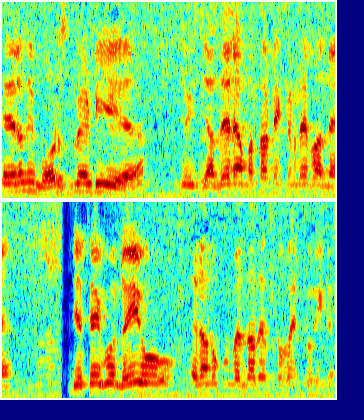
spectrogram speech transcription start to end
ਇਹਨਾਂ ਦੀ ਮੋਡਸ ਬ੍ਰੈਂਡ ਹੀ ਇਹ ਆ ਵੀ ਜਾਂਦੇ ਨੇ ਮੱਥਾ ਟੇਕਣ ਦੇ ਬਹਾਨੇ ਜਿੱਥੇ ਕੋਈ ਨਹੀਂ ਉਹ ਇਹਨਾਂ ਨੂੰ ਕੋਈ ਮਿਲਦਾ ਤੇ ਉੱਥੋਂ ਫਿਰ ਚੋਰੀ ਕਰ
